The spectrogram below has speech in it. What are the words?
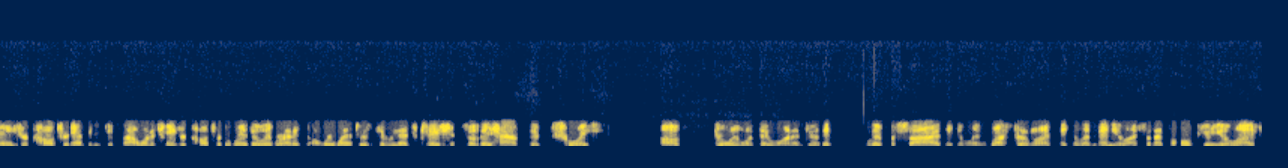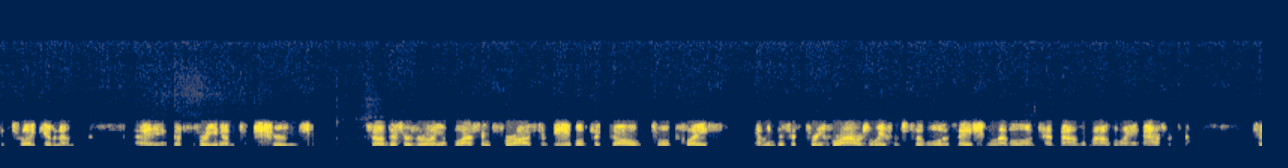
change your culture. Anthony does not want to change your culture, the way they live, or anything. All we want to do is give them education so they have the choice of doing what they want to do. They can live beside, they can live Western life, they can live any life. So that's the whole beauty of life. It's really giving them a, the freedom to choose. So this was really a blessing for us to be able to go to a place. I mean, this is three, four hours away from civilization, let alone 10,000 miles away in Africa. To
